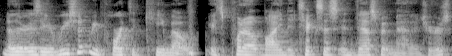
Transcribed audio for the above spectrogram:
Now, there is a recent report that came out. It's put out by Natixis Investment Managers,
